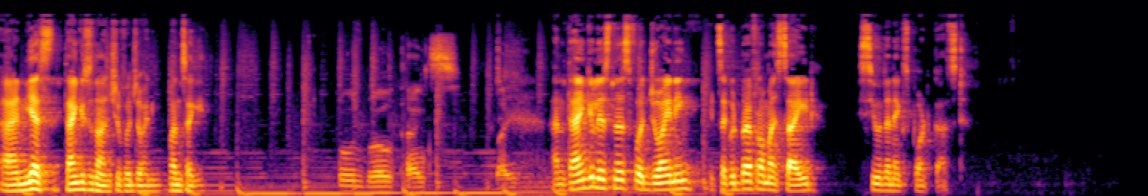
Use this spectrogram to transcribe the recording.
And yes, thank you, Sudhanshu, for joining once again. Thanks bye And thank you, listeners, for joining. It's a goodbye from my side. See you in the next podcast.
